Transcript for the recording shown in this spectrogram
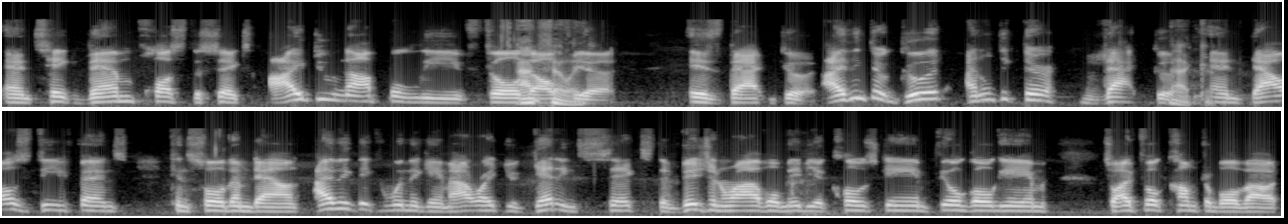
and take them plus the six. I do not believe Philadelphia is that good. I think they're good. I don't think they're that good. That good. And Dallas defense can slow them down. I think they can win the game outright. You're getting six, division rival, maybe a close game, field goal game. So I feel comfortable about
